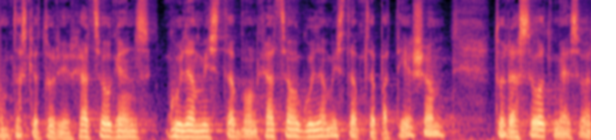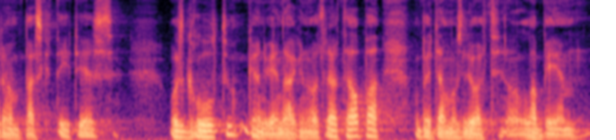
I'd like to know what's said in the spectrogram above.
Un tas, ka tur ir hercogens guļamistaba un hercoga guļamistaba, tas patiešām tur esot, mēs varam paskatīties uz gultu gan vienā, gan otrā telpā, un pēc tam uz ļoti labiem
